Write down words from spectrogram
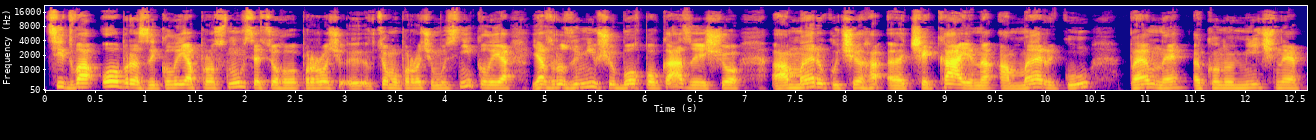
ці два образи, коли я проснувся цього пророч... е, в цьому пророчому сні, коли я, я зрозумів, що Бог показує, що Америку е, чекає на Америку певне економічне,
